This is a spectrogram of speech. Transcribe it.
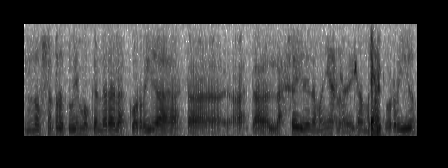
nosotros tuvimos que andar a las corridas hasta, hasta las 6 de la mañana, digamos, de corrido,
